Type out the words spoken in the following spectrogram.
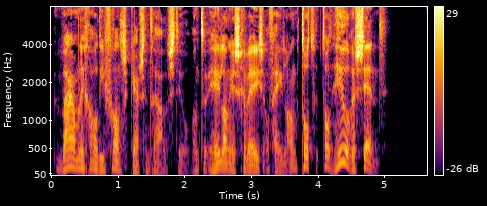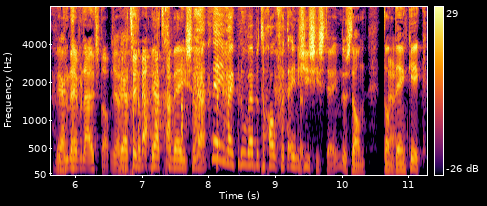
Waarom liggen al die Franse kerncentrales stil? Want heel lang is geweest, of heel lang, tot, tot heel recent. We Werd, doen even een uitstap. Ja. werd, ge- werd gewezen naar. Nee, maar ik bedoel, we hebben het toch over het energiesysteem. Dus dan, dan Ja. denk ik,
